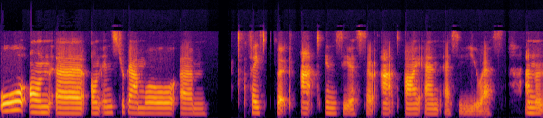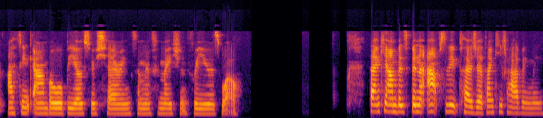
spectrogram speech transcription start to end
or on uh, on Instagram or um, Facebook at INSEUS, so at INSEUS. And I think Amber will be also sharing some information for you as well. Thank you, Amber. It's been an absolute pleasure. Thank you for having me.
